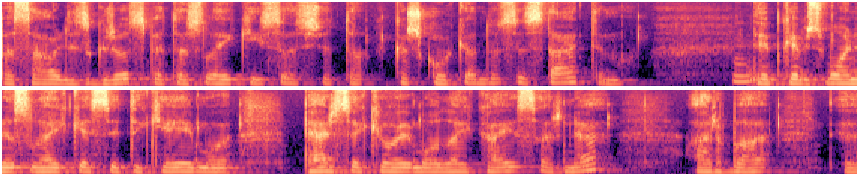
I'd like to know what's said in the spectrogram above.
pasaulis grius, bet aš laikysiu šito kažkokio nusistatymo. Taip kaip žmonės laikėsi tikėjimo persekiojimo laikais, ar ne? Arba e,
